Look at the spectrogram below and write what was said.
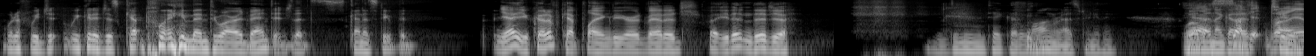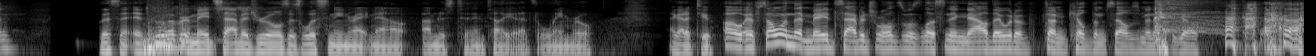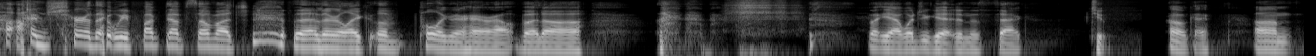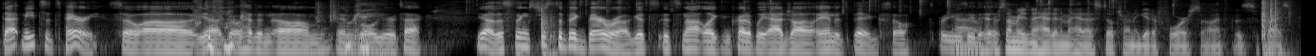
What if we ju- we could have just kept playing then to our advantage? That's kind of stupid. Yeah, you could have kept playing to your advantage, but you didn't, did you? You didn't even take a long rest or anything. Well, yeah, then I got suck a it, two. Brian. Listen, if whoever made Savage Worlds is listening right now, I'm just going to tell you that's a lame rule. I got a two. Oh, if someone that made Savage Worlds was listening now, they would have done killed themselves minutes ago. I'm sure that we fucked up so much that they're like uh, pulling their hair out. But uh, but yeah, what'd you get in this attack? Two. Oh, okay. Um, that meets its parry. So uh, yeah, go ahead and um and Okay. roll your attack. Yeah, this thing's just a big bear rug. It's it's not like incredibly agile, and it's big, so it's pretty easy Uh, to hit. For some reason, I had it in my head. I was still trying to get a four, so I was surprised.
